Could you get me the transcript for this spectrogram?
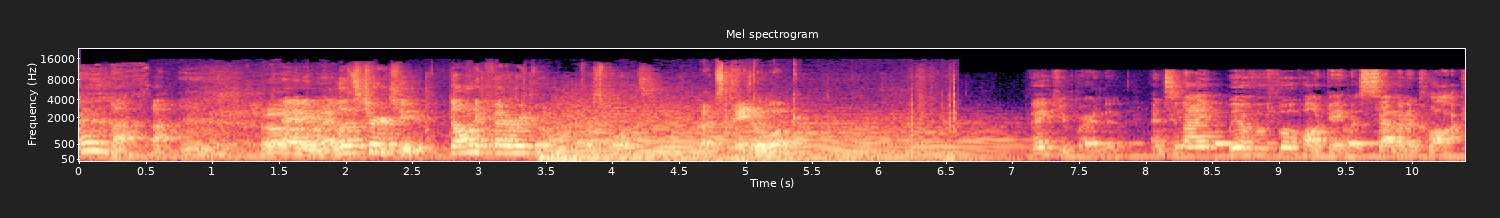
Uh, Anyway, let's turn to Dominic Federico for sports. let's take a look. Thank you, Brandon. And tonight we have a football game at 7 o'clock.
